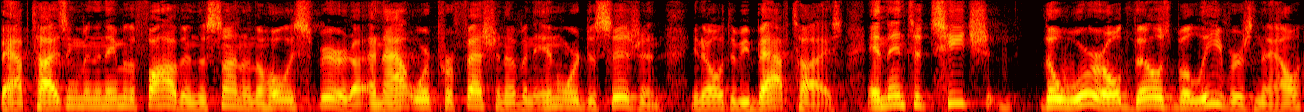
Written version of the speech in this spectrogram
baptizing them in the name of the Father and the Son and the Holy Spirit, an outward profession of an inward decision, you know, to be baptized. And then to teach the world, those believers now,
